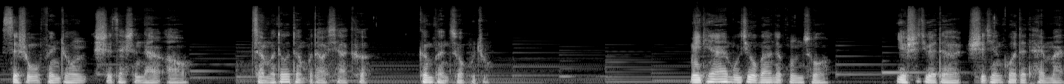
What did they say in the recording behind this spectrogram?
四十五分钟实在是难熬，怎么都等不到下课，根本坐不住。每天按部就班的工作，也是觉得时间过得太慢。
